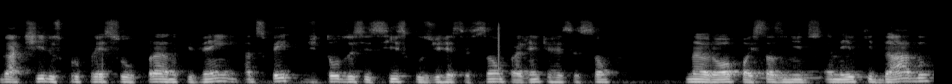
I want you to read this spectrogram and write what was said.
gatilhos para o preço para ano que vem, a despeito de todos esses riscos de recessão, para a gente a recessão na Europa, Estados Unidos é meio que dado,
